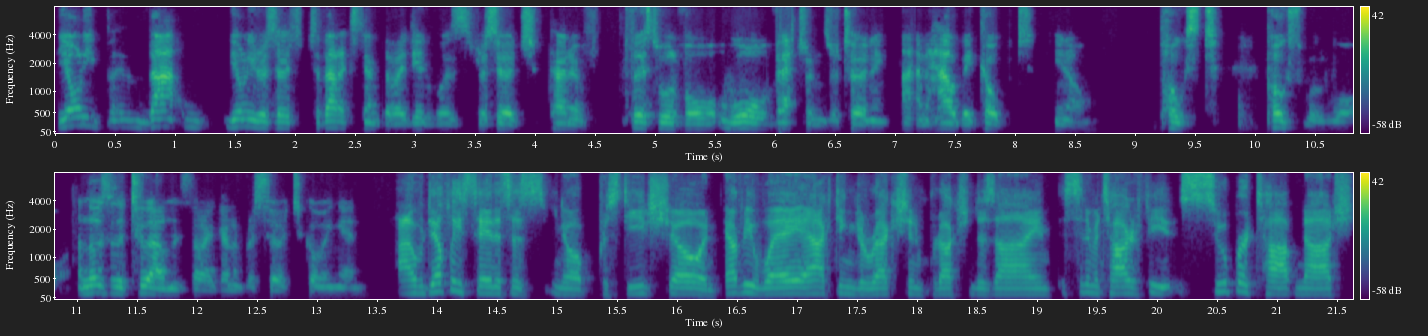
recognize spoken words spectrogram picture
The only that the only research to that extent that I did was research kind of First World War, War veterans returning and how they coped, you know, post post World War. And those are the two elements that I kind of researched going in. I would definitely say this is, you know, a prestige show in every way, acting, direction, production design, cinematography, super top notch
